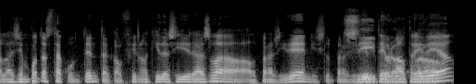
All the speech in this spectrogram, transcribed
la gent pot estar contenta, que al final qui decidirà és la, el president, i si el president té una altra idea...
